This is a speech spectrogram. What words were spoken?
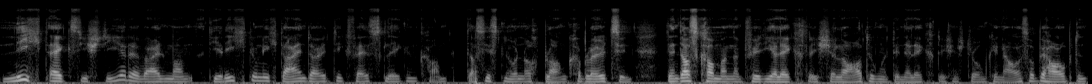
nicht existiere, weil man die Richtung nicht eindeutig festlegen kann, das ist nur noch blanker Blödsinn. Denn das kann man dann für die elektrische Ladung und den elektrischen Strom genauso behaupten,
